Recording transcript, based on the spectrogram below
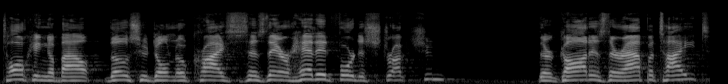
talking about those who don't know Christ. Says they are headed for destruction. Their God is their appetite.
